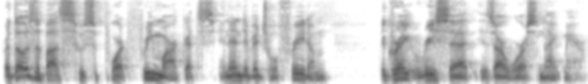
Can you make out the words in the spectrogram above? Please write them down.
For those of us who support free markets and individual freedom, the Great Reset is our worst nightmare.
